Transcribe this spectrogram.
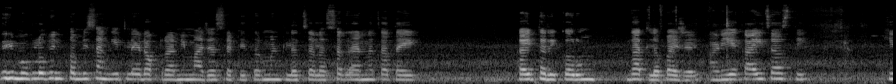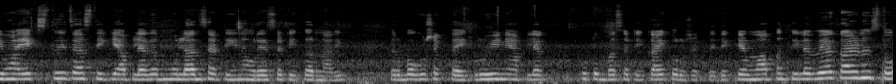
हिमोग्लोबिन कमी सांगितलं आहे डॉक्टरांनी माझ्यासाठी तर म्हटलं चला सगळ्यांनाच आता एक काहीतरी करून घातलं पाहिजे. आणि एक आईच असती किंवा एक स्त्रीच असती की आपल्या मुलांसाठी नवऱ्यासाठी करणारी तर बघू शकता एक गृहिणी आपल्या कुटुंबासाठी काय करू शकते ते. केव्हा पण तिला वेळ काळ नसतो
